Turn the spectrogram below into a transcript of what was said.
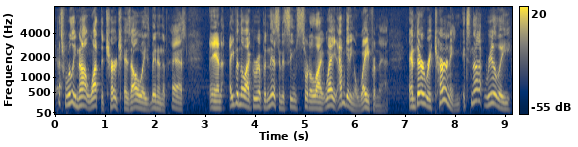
That's really not what the church has always been in the past. And even though I grew up in this and it seems sort of lightweight, I'm getting away from that. And they're returning. It's not really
